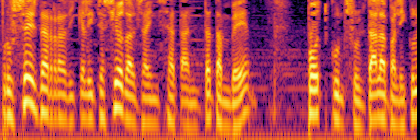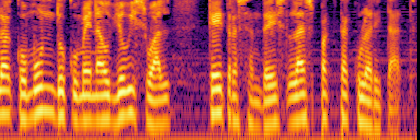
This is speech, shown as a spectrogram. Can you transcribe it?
procés de radicalització dels anys 70 també, pot consultar la pel·lícula com un document audiovisual que transcendeix l'espectacularitat.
